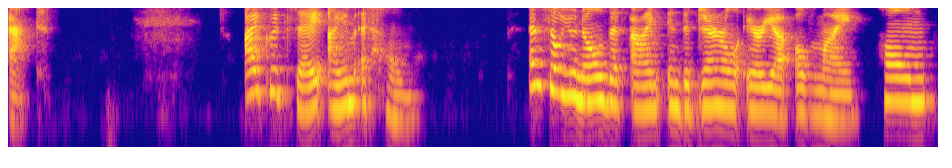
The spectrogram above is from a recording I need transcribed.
at. I could say I am at home. And so you know that I'm in the general area of my home.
